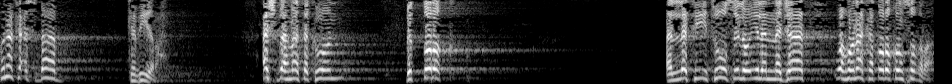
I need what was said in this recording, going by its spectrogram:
هناك أسباب كبيرة. أشبه ما تكون بالطرق التي توصل إلى النجاة وهناك طرق صغرى.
